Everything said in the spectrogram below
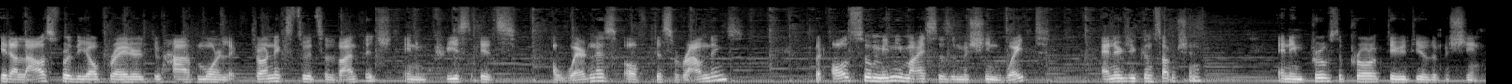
it allows for the operator to have more electronics to its advantage and increase its awareness of the surroundings, but also minimizes the machine weight, energy consumption, and improves the productivity of the machine.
